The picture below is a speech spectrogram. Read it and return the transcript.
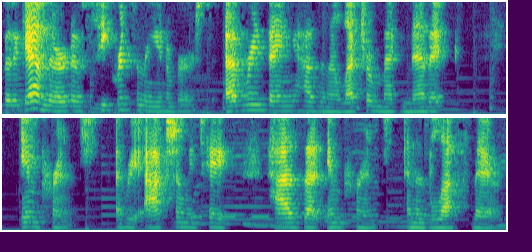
but again, there are no secrets in the universe. Everything has an electromagnetic imprint. Every action we take has that imprint and is left there.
